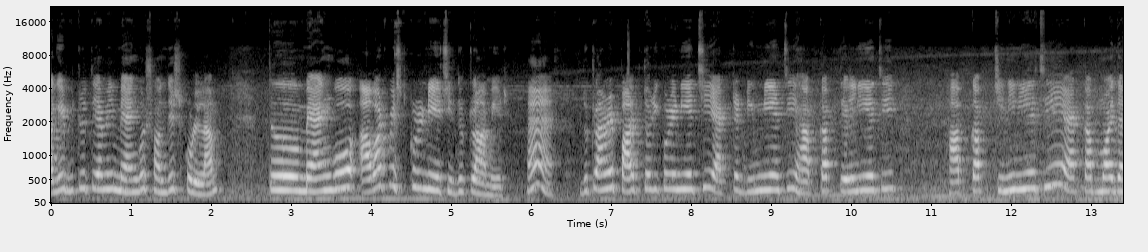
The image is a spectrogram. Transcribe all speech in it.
আগের ভিডিওতে আমি ম্যাঙ্গো সন্দেশ করলাম। তো ম্যাঙ্গো আবার পেস্ট করে নিয়েছি, দুটো আমের হ্যাঁ? দুটো আমের পাল্প তৈরি করে নিয়েছি, একটা ডিম নিয়েছি হাফ কাপ তেল নিয়েছি হাফ কাপ চিনি নিয়েছি, এক কাপ ময়দা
